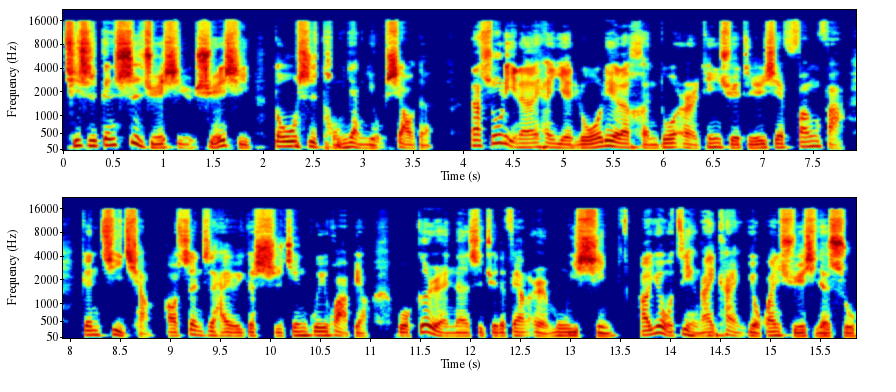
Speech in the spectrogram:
其实跟视觉学学习都是同样有效的。那书里呢也罗列了很多耳听学习的一些方法跟技巧，好，甚至还有一个时间规划表。我个人呢是觉得非常耳目一新，好，因为我自己很爱看有关学习的书，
